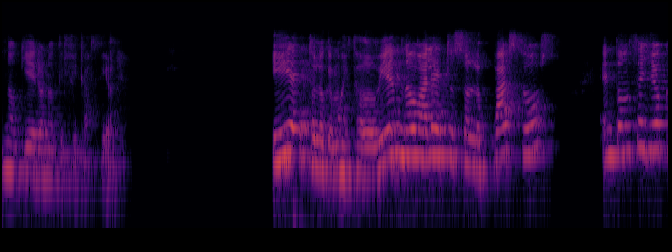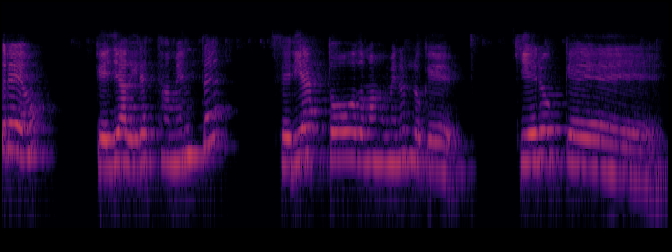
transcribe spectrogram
No quiero notificaciones. Y esto es lo que hemos estado viendo, ¿vale? Estos son los pasos. Entonces yo creo que ya directamente sería todo más o menos lo que quiero que,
